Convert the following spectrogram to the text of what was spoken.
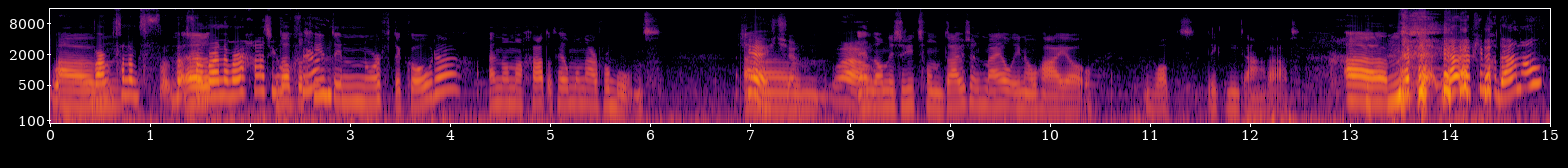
Waar, Ehm, van, van, eh, waar naar waar gaat hij Dat ongeveer? begint in North Dakota. En dan, dan gaat het helemaal naar Vermont. Jeetje, Ehm. En dan is er iets van 1000 mijl in Ohio. Wat ik niet aanraad. Ehm, Ja, heb je hem gedaan al?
